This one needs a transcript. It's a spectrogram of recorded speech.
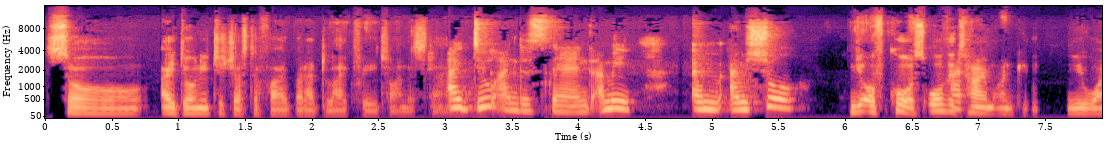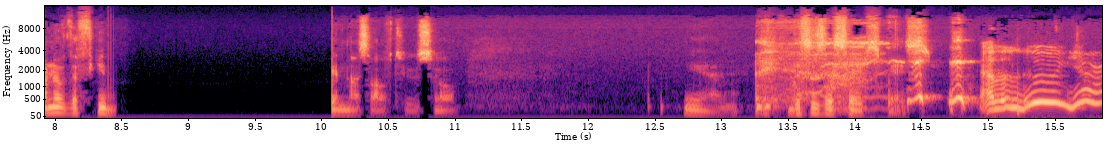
So I don't need to justify, but I'd like for you to understand. I do understand. I mean, I'm, I'm sure. Yeah, of course, all the I- time, Auntie. You're one of the few myself too, so yeah. This is a safe space. Hallelujah.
